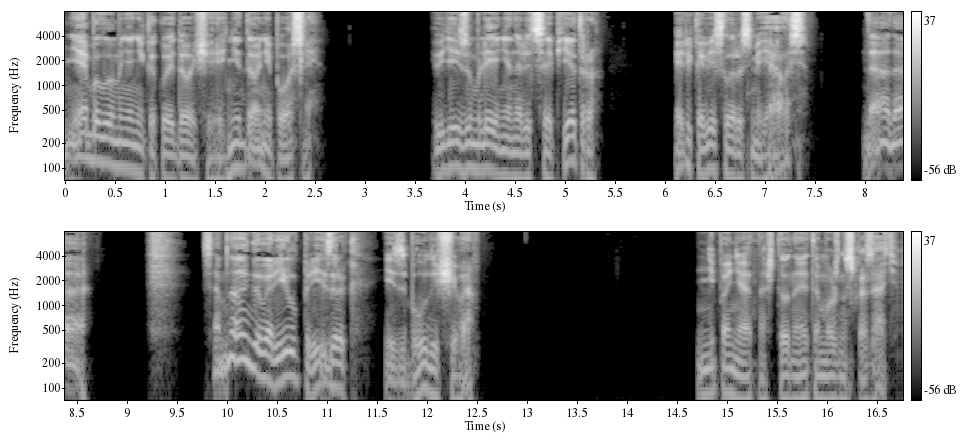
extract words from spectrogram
Не было у меня никакой дочери, ни до, ни после. Видя изумление на лице Пьетро, Эрика весело рассмеялась. «Да-да, со мной говорил призрак из будущего». Непонятно, что на это можно сказать.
